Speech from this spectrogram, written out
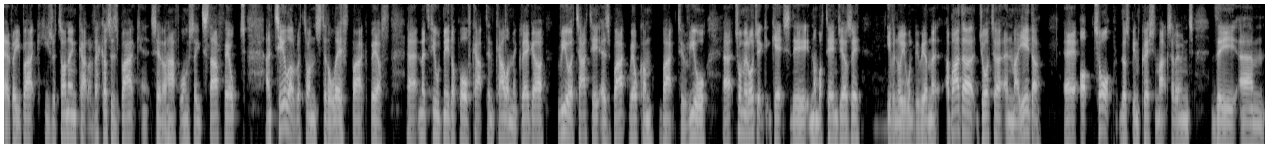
at right back. He's returning. Carter Vickers is back at centre half alongside Starfelt. And Taylor returns to the left back berth. Uh, midfield made up of captain Callum McGregor. Reo Hatate is back. Welcome back to Reo. Uh, Tommy Rogic gets the number 10 jersey, even though he won't be wearing it. Abada, Jota, and Maeda uh, up top. There's been question marks around the. Um,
